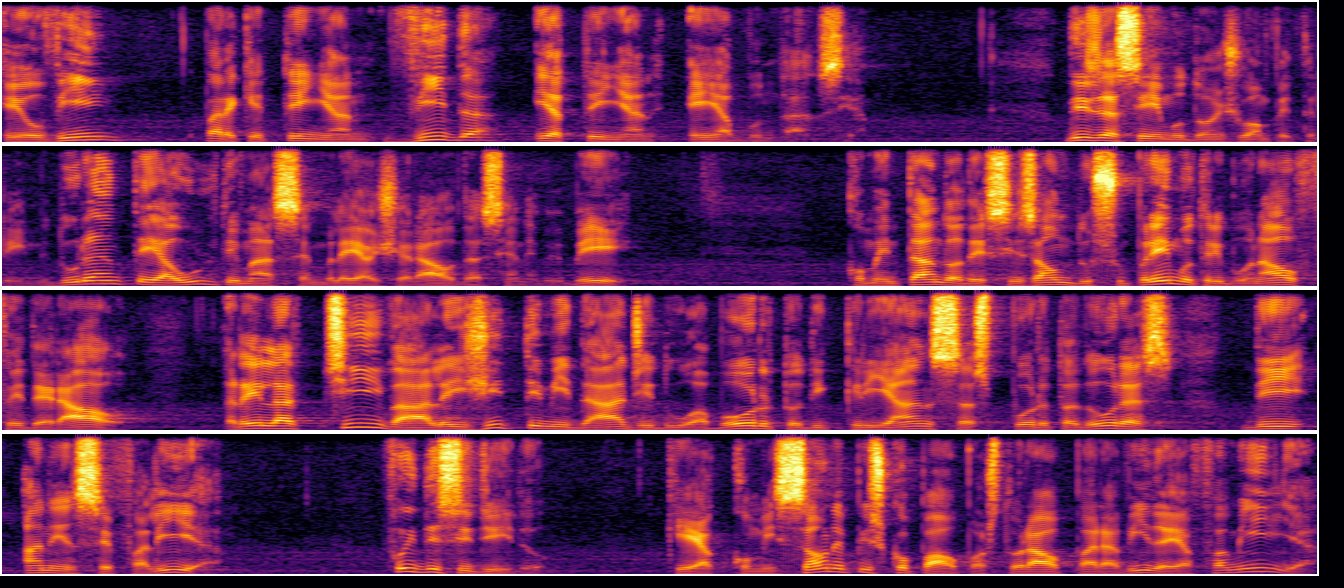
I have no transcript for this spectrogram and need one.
Eu vim para que tenham vida e a tenham em abundância. Diz assim o Dom João Petrini, durante a última Assembleia Geral da CNBB, comentando a decisão do Supremo Tribunal Federal relativa à legitimidade do aborto de crianças portadoras de anencefalia, foi decidido que a Comissão Episcopal Pastoral para a Vida e a Família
